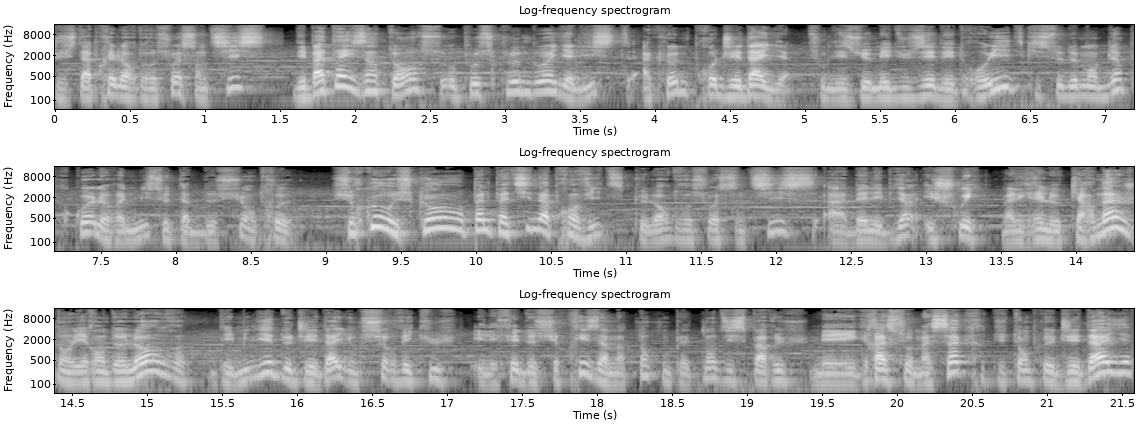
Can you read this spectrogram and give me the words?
Juste après l'ordre 66, des batailles intenses opposent clones loyalistes à clones pro-Jedi, sous les yeux médusés des droïdes qui se demandent bien pourquoi leur ennemi se tape dessus entre eux. Sur Coruscant, Palpatine apprend vite que l'ordre 66 a bel et bien échoué. Malgré le carnage dans les rangs de l'ordre, des milliers de Jedi ont survécu, et l'effet de surprise a maintenant complètement disparu. Mais grâce au massacre du temple Jedi,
